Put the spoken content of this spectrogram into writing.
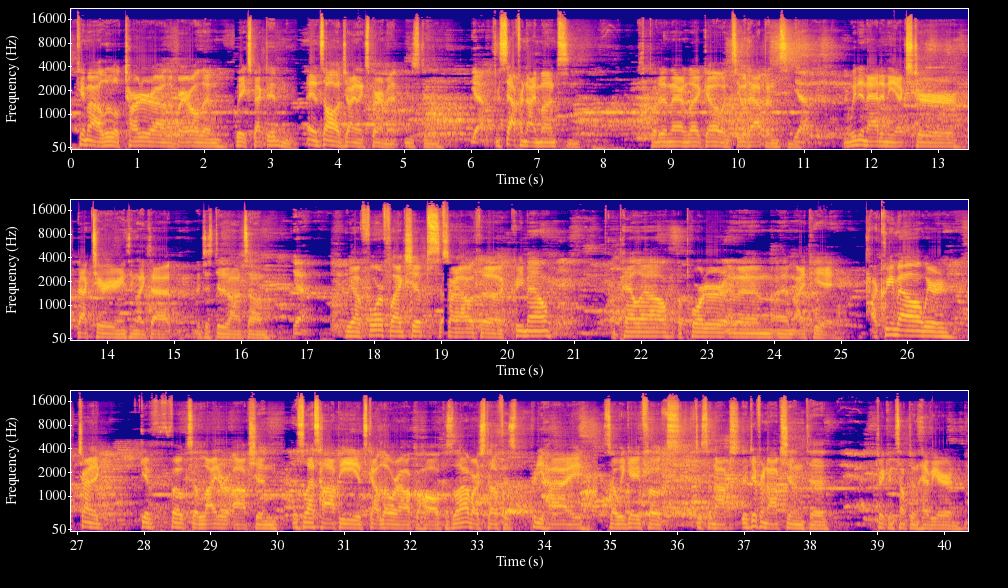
came out a little tartar out of the barrel than we expected. And it's all a giant experiment. Just Yeah. it sat for nine months and just put it in there and let it go and see what happens. Yeah. And we didn't add any extra bacteria or anything like that. It just did it on its own. Yeah. We have four flagships. Start out with a cream ale, a pale ale, a porter, and then an IPA. Our cream ale, we're trying to give folks a lighter option. It's less hoppy. It's got lower alcohol because a lot of our stuff is pretty high. So we gave folks just an option, a different option to drinking something heavier. And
